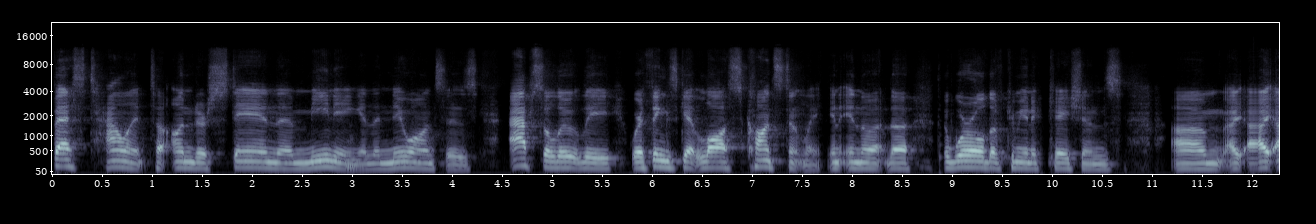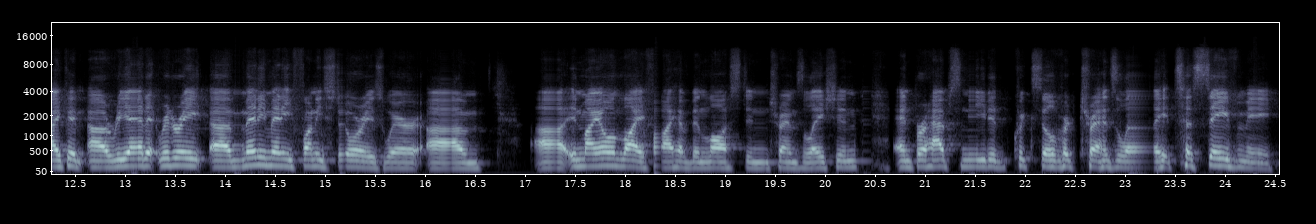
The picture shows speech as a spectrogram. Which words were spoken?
best talent to understand the meaning and the nuances absolutely where things get lost constantly in, in the, the, the world of communications. Um, I, I, I uh, reiterate uh, many, many funny stories where um, uh, in my own life I have been lost in translation and perhaps needed Quicksilver Translate to save me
